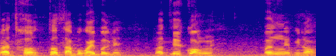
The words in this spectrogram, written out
ว่าโทษโทษตาบุคคลเบิ้งเนี่ยว่าถือกล่องเบิ้งเนี่ยพี่น้อง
